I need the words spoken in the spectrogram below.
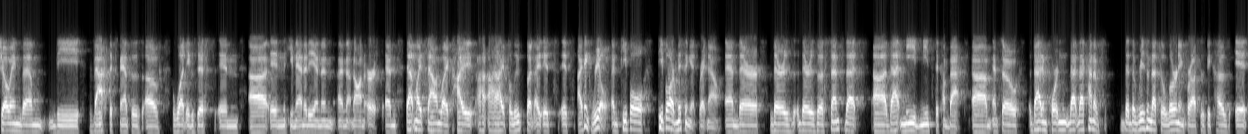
showing them the vast expanses of what exists in uh, in humanity and, in, and on Earth. And that might sound like high highfalutin, but it's it's I think real, and people people are missing it right now. And there there's there's a sense that uh, that need needs to come back. Um, and so that important that that kind of the, the reason that's a learning for us is because it,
